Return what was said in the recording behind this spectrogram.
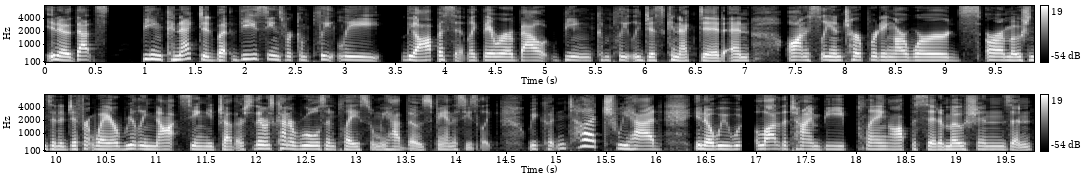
you know that's being connected, but these scenes were completely the opposite. Like they were about being completely disconnected and honestly interpreting our words or our emotions in a different way or really not seeing each other. So there was kind of rules in place when we had those fantasies. Like we couldn't touch. We had, you know, we would a lot of the time be playing opposite emotions and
